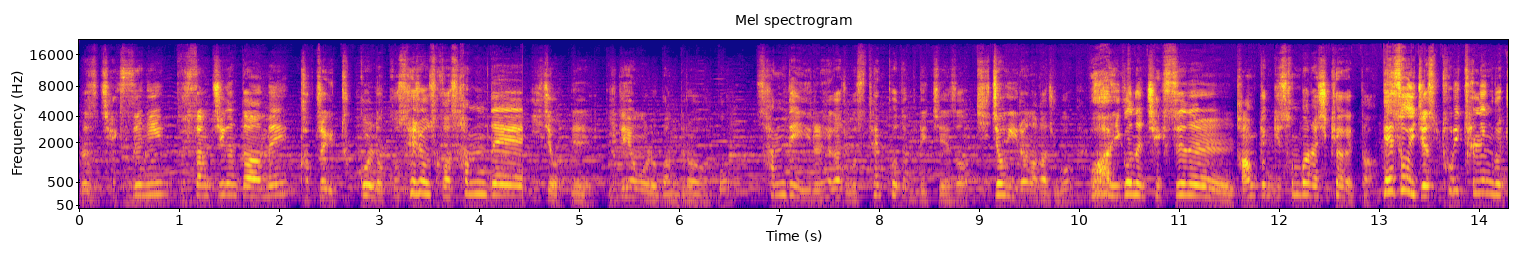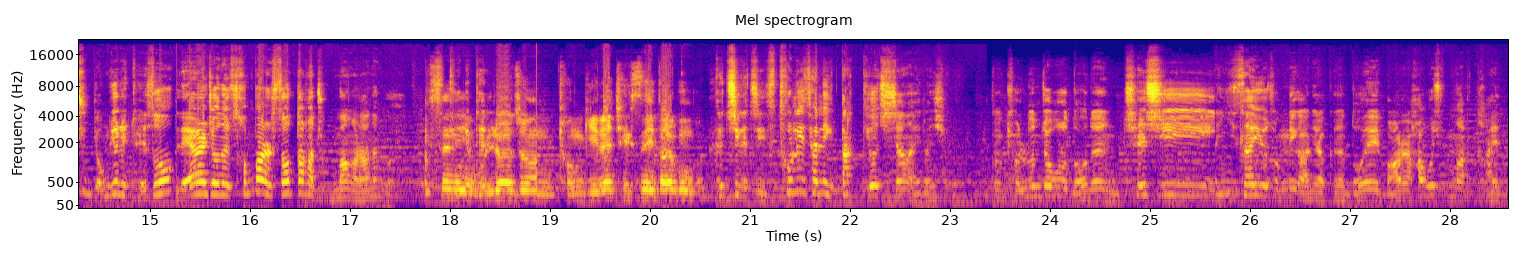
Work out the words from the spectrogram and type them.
그래서 잭슨이 부상 찍은 다음에 갑자기 두 골 넣고 세종 스코어 3대2죠. 예, 2대0으로 만들어갖고 3대2를 해가지고 스탠퍼드 브릿지에서 기적이 일어나가지고 와 이거는 잭슨을 다음 경기 선발을 시켜야겠다 해서 이제 스토리텔링으로 쭉 연결이 돼서 레알전을 선발을 썼다가 존망을 하는 거야 잭슨이 스토리텔링. 올려준 경기를 잭슨이 떨군 거네. 그치 그치 스토리텔링이 딱 이어지잖아 이런 식으로 그럼 결론적으로 너는 첼시 이사이오 정리가 아니라 그냥 너의 말을 하고 싶은 말을 다 했네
